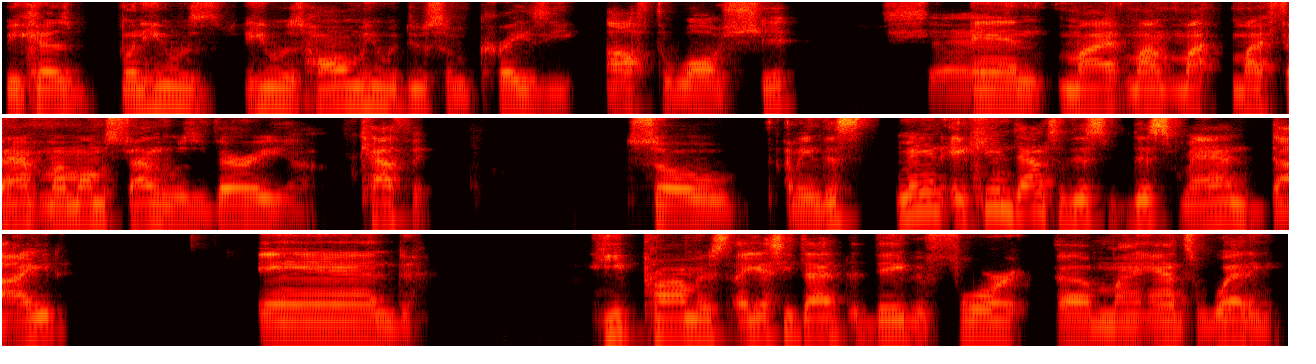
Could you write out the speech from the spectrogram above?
because when he was he was home he would do some crazy off the wall shit. shit. And my my my my fam my mom's family was very uh, Catholic. So I mean this man it came down to this this man died and he promised I guess he died the day before uh, my aunt's wedding.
